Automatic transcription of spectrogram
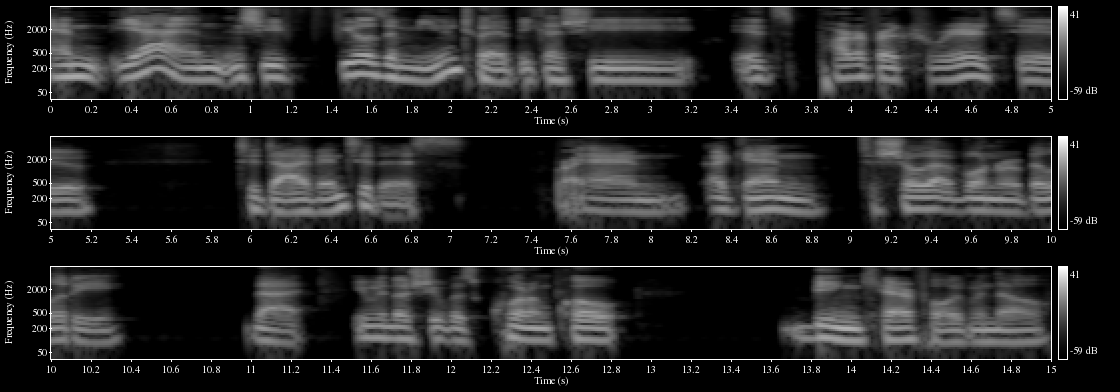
And yeah, and, and she feels immune to it because she it's part of her career to to dive into this. Right. And again, to show that vulnerability that even though she was quote unquote being careful, even though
